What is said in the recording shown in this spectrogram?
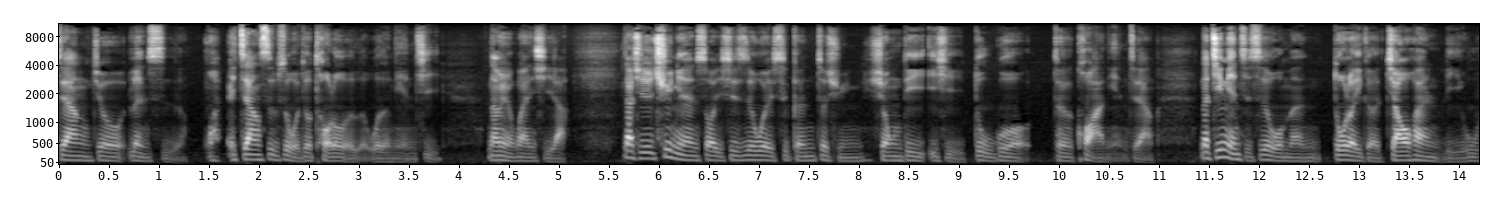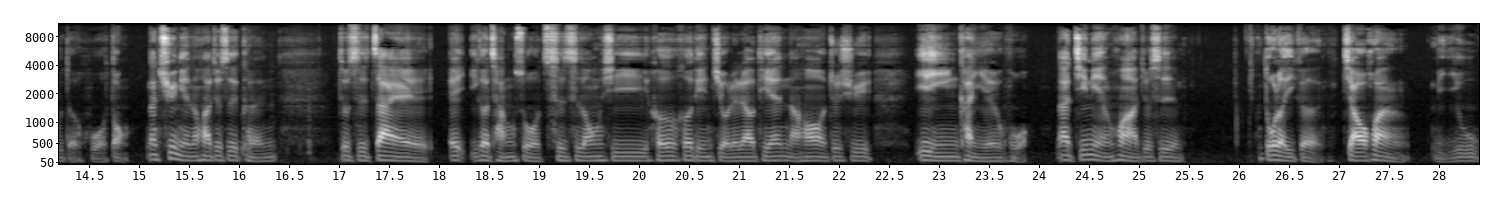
这样就认识了哇！哎，这样是不是我就透露了我的年纪？那没有关系啦。那其实去年的时候，其实我也是跟这群兄弟一起度过这个跨年。这样，那今年只是我们多了一个交换礼物的活动。那去年的话，就是可能就是在哎一个场所吃吃东西，喝喝点酒，聊聊天，然后就去夜莺看烟火。那今年的话，就是多了一个交换礼物。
